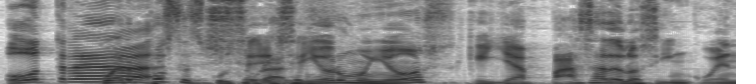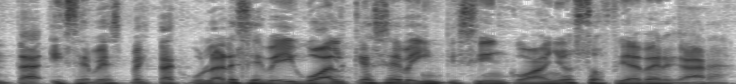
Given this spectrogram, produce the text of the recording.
Otra. Cuerpos esculturales. se- señor Muñoz, que ya pasa de los 50 y se ve espectacular y se ve igual que hace 25 años, Sofía Vergara.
